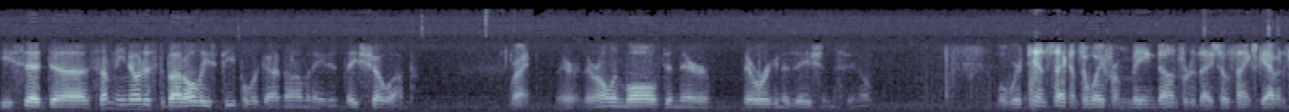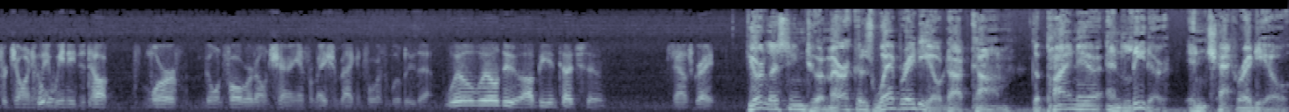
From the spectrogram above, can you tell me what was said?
He said uh, something he noticed about all these people that got nominated. They show up. Right. They're they're all involved in their their organizations. You know. Well, we're 10 seconds away from being done for today, so thanks, Gavin, for joining me. We need to talk more going forward on sharing information back and forth, and we'll do that. We'll we'll do. I'll be in touch soon. Sounds great. You're listening to America'sWebRadio.com, the pioneer and leader in chat radio.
